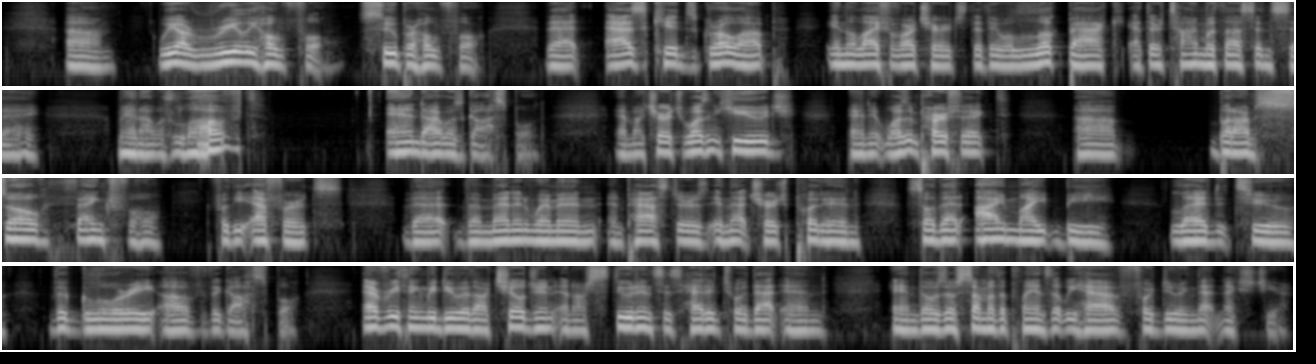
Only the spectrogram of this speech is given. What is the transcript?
Um, we are really hopeful, super hopeful that as kids grow up in the life of our church, that they will look back at their time with us and say, Man, I was loved, and I was gospeled. And my church wasn't huge and it wasn't perfect, uh, but I'm so thankful for the efforts that the men and women and pastors in that church put in so that I might be led to the glory of the gospel. Everything we do with our children and our students is headed toward that end. And those are some of the plans that we have for doing that next year.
